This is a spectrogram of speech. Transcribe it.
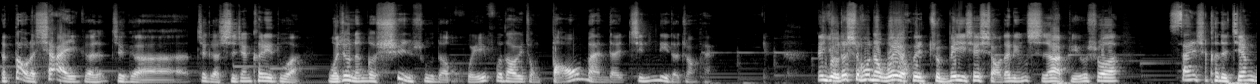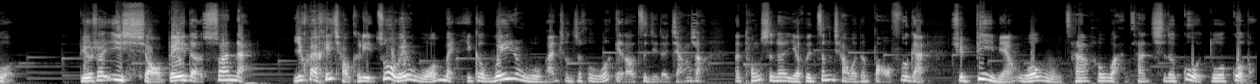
那到了下一个这个这个时间颗粒度啊，我就能够迅速的恢复到一种饱满的精力的状态。有的时候呢，我也会准备一些小的零食啊，比如说三十克的坚果，比如说一小杯的酸奶，一块黑巧克力作为我每一个微任务完成之后我给到自己的奖赏。那同时呢，也会增强我的饱腹感，去避免我午餐和晚餐吃的过多过饱。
